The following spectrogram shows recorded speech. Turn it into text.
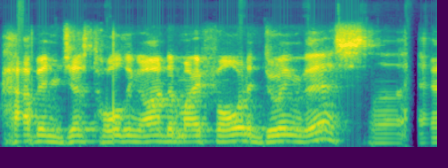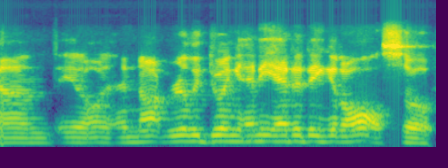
have been just holding on to my phone and doing this uh, and you know and not really doing any editing at all. So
